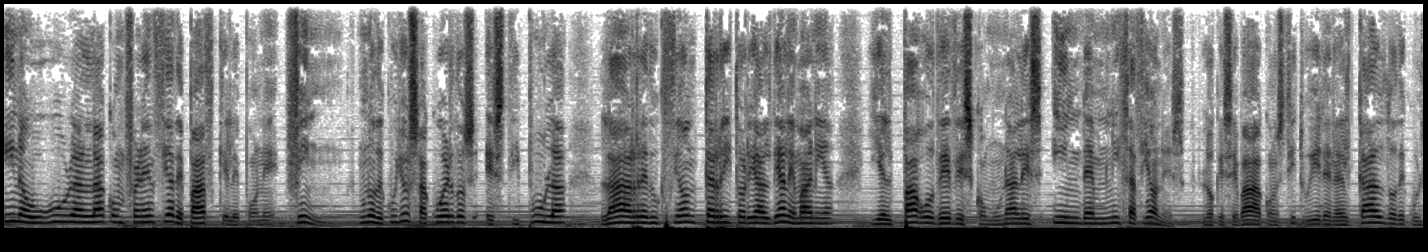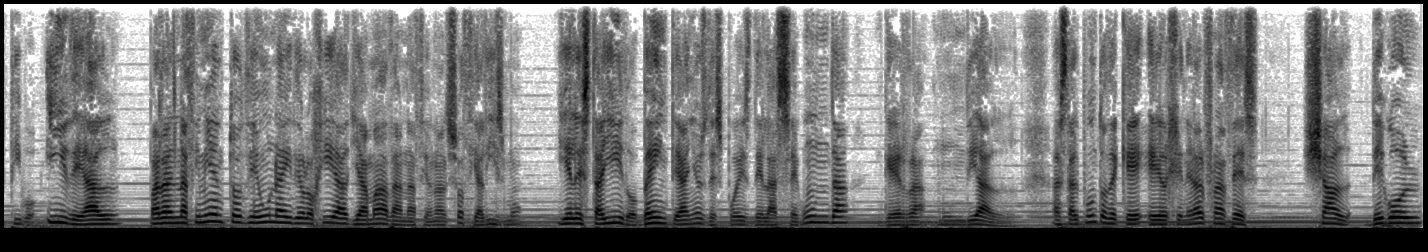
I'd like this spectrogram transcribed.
inauguran la conferencia de paz que le pone fin, uno de cuyos acuerdos estipula la reducción territorial de Alemania y el pago de descomunales indemnizaciones, lo que se va a constituir en el caldo de cultivo ideal para el nacimiento de una ideología llamada nacionalsocialismo y el estallido 20 años después de la Segunda Guerra Mundial, hasta el punto de que el general francés Charles de Gaulle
